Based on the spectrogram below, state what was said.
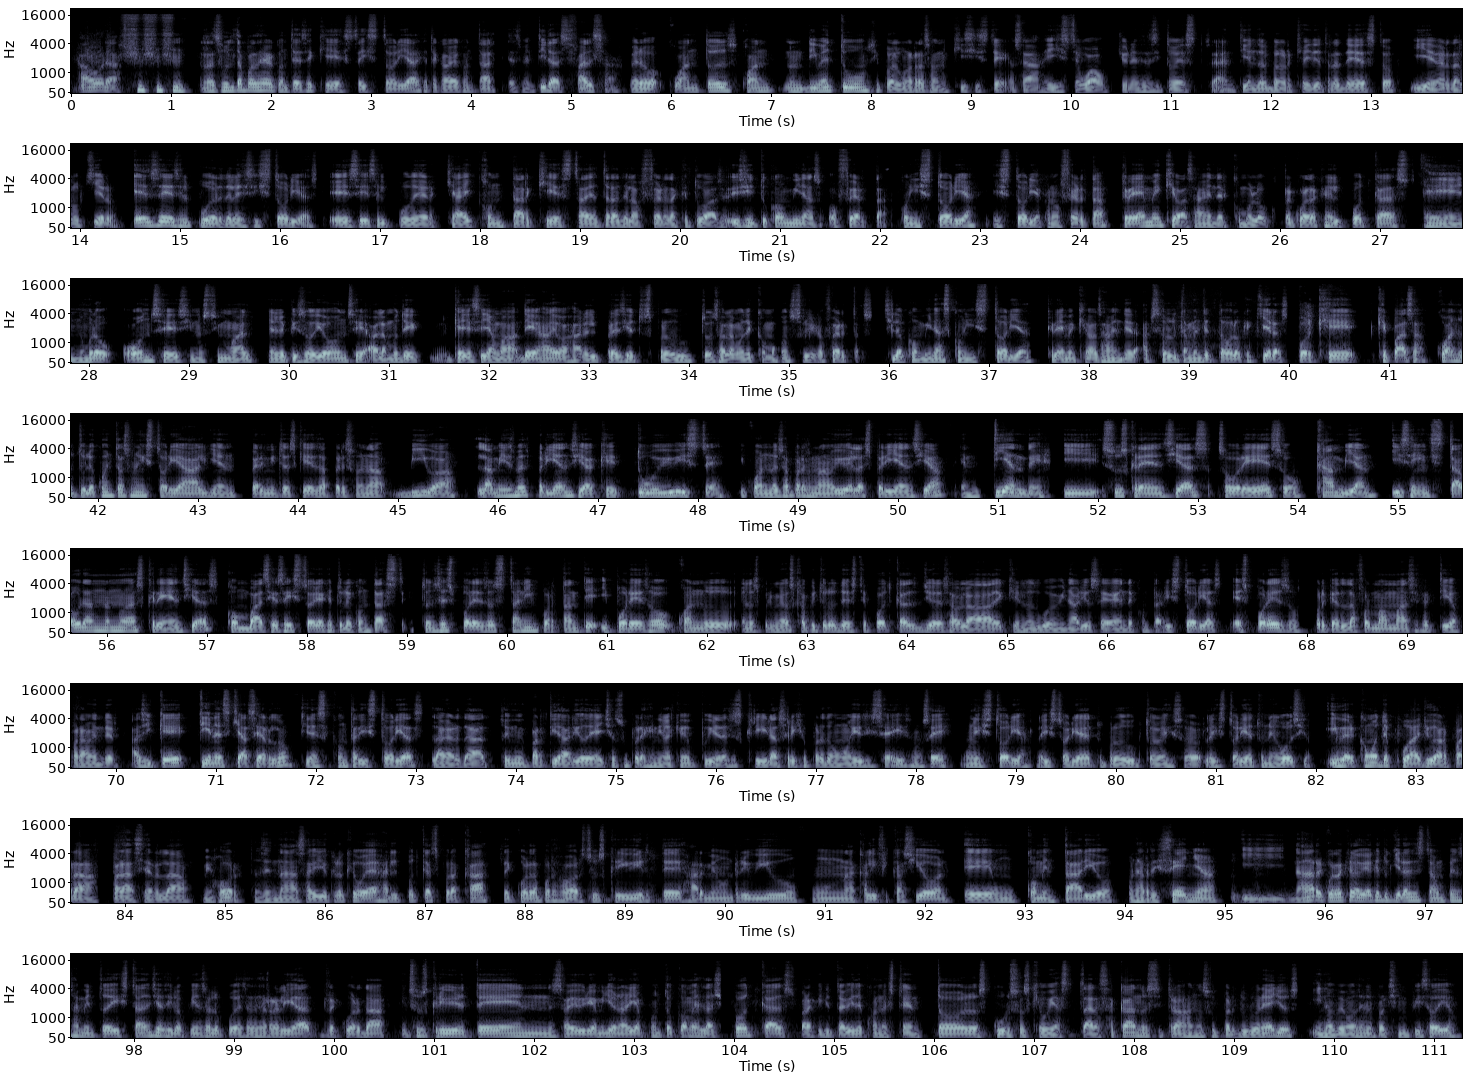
Ahora, resulta pasa que acontece que esta historia que te acabo de contar es mentira, es falsa. Pero ¿cuántos, dime tú si por alguna razón quisiste, o sea, dijiste, wow, yo necesito esto, o sea, entiendo el valor que hay detrás de esto y de verdad lo quiero. Ese es el poder de las historias, ese es el poder que hay contar qué está detrás de la oferta que tú haces. Y si tú combinas oferta con historia, historia con oferta, créeme que vas a vender como loco. Recuerda que en el podcast eh, número 11, si no estoy mal, en el episodio 11 hablamos de que se llama Deja de bajar el precio de tus productos, hablamos de cómo construir ofertas. Si lo combinas con historias, créeme que vas a vender absolutamente todo lo que quieras, porque ¿Qué pasa? Cuando tú le cuentas una historia a alguien, permites que esa persona viva la misma experiencia que tú viviste. Y cuando esa persona vive la experiencia, entiende y sus creencias sobre eso cambian y se instauran unas nuevas creencias con base a esa historia que tú le contaste. Entonces, por eso es tan importante y por eso cuando en los primeros capítulos de este podcast yo les hablaba de que en los webinarios se deben de contar historias, es por eso, porque es la forma más efectiva para vender. Así que tienes que hacerlo, tienes que contar historias. La verdad, soy muy partidario. De hecho, súper genial que me pudieras escribir a Sergio Perdomo 16, no sé, una historia, la historia de tu producto, la, la historia de tu negocio y ver cómo te puedo ayudar para, para hacerla mejor. Entonces, nada, sabio, yo creo que voy a dejar el podcast por acá. Recuerda, por favor, suscribirte, dejarme un review, una calificación, eh, un comentario, una reseña y nada, recuerda que la vida que tú quieras está a un pensamiento de distancia. Si lo piensas, lo puedes hacer realidad. Recuerda suscribirte en sabiduriamillonaria.com slash podcast para que yo te avise cuando estén todos los cursos que voy a estar sacando. Estoy trabajando súper duro en ellos y nos vemos en el próximo episodio.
